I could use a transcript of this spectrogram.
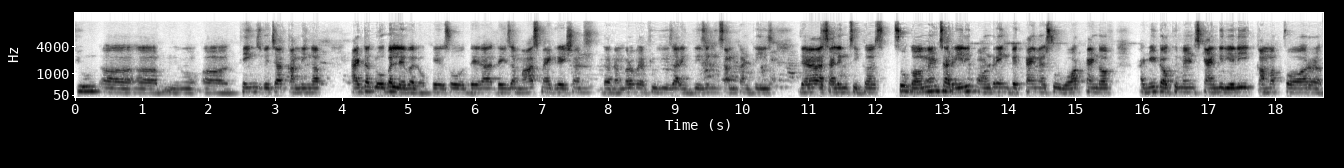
few you know things which are coming up at the global level okay? So there are there is a mass migration. The number of refugees are increasing in some countries. There are asylum seekers. So governments are really pondering big time as to what kind of ID documents can be really come up for uh,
